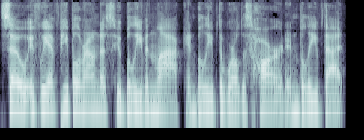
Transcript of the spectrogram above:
So if we have people around us who believe in lack and believe the world is hard and believe that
